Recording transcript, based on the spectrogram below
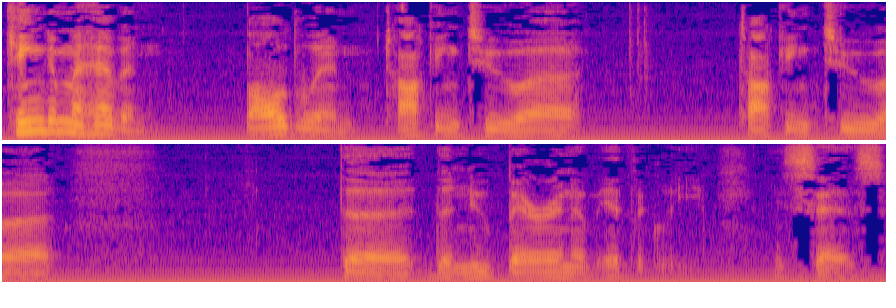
Kingdom of Heaven, Baldwin talking to uh, talking to uh, the the new Baron of Ibelin. He says,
